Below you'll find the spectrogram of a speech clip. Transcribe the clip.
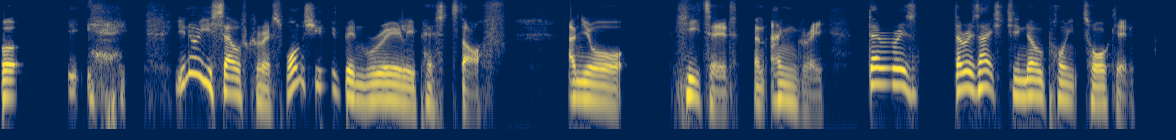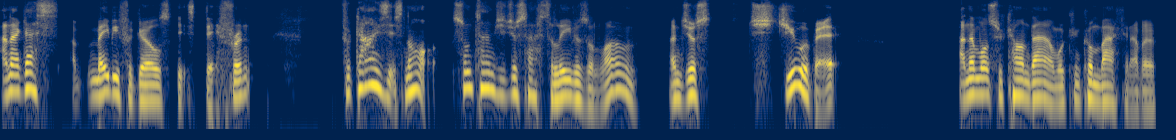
but you know yourself, Chris. Once you've been really pissed off and you're heated and angry, there is there is actually no point talking. And I guess uh, maybe for girls it's different. For guys, it's not. Sometimes you just have to leave us alone and just stew a bit. And then once we calm down, we can come back and have a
